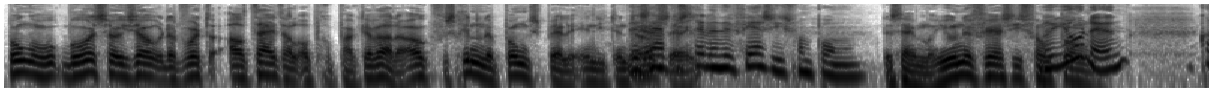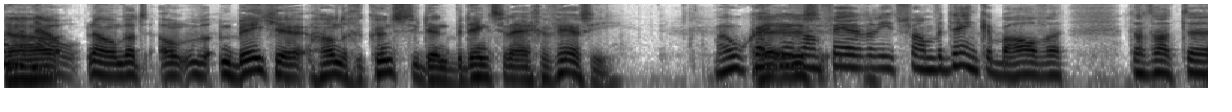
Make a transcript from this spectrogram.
Pong behoort sowieso, dat wordt altijd al opgepakt. En we hadden ook verschillende Pongspellen in die Er zijn tentoonstelling. verschillende versies van Pong. Er zijn miljoenen versies van Pong. Miljoenen? Nou, nou? nou, omdat om- een beetje handige kunststudent bedenkt zijn eigen versie. Maar hoe kan je Eh, er dus- dan verder iets van bedenken? Behalve dat dat eh,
